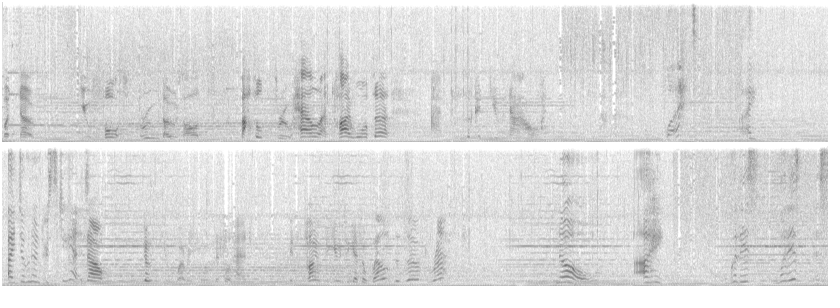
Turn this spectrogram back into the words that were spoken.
But no. You fought through those odds, battled through hell and high water, and look at you now. What? I. I don't understand. Now, don't you worry your little head. It's time for you to get a well-deserved rest. No. I. What is. What is this?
